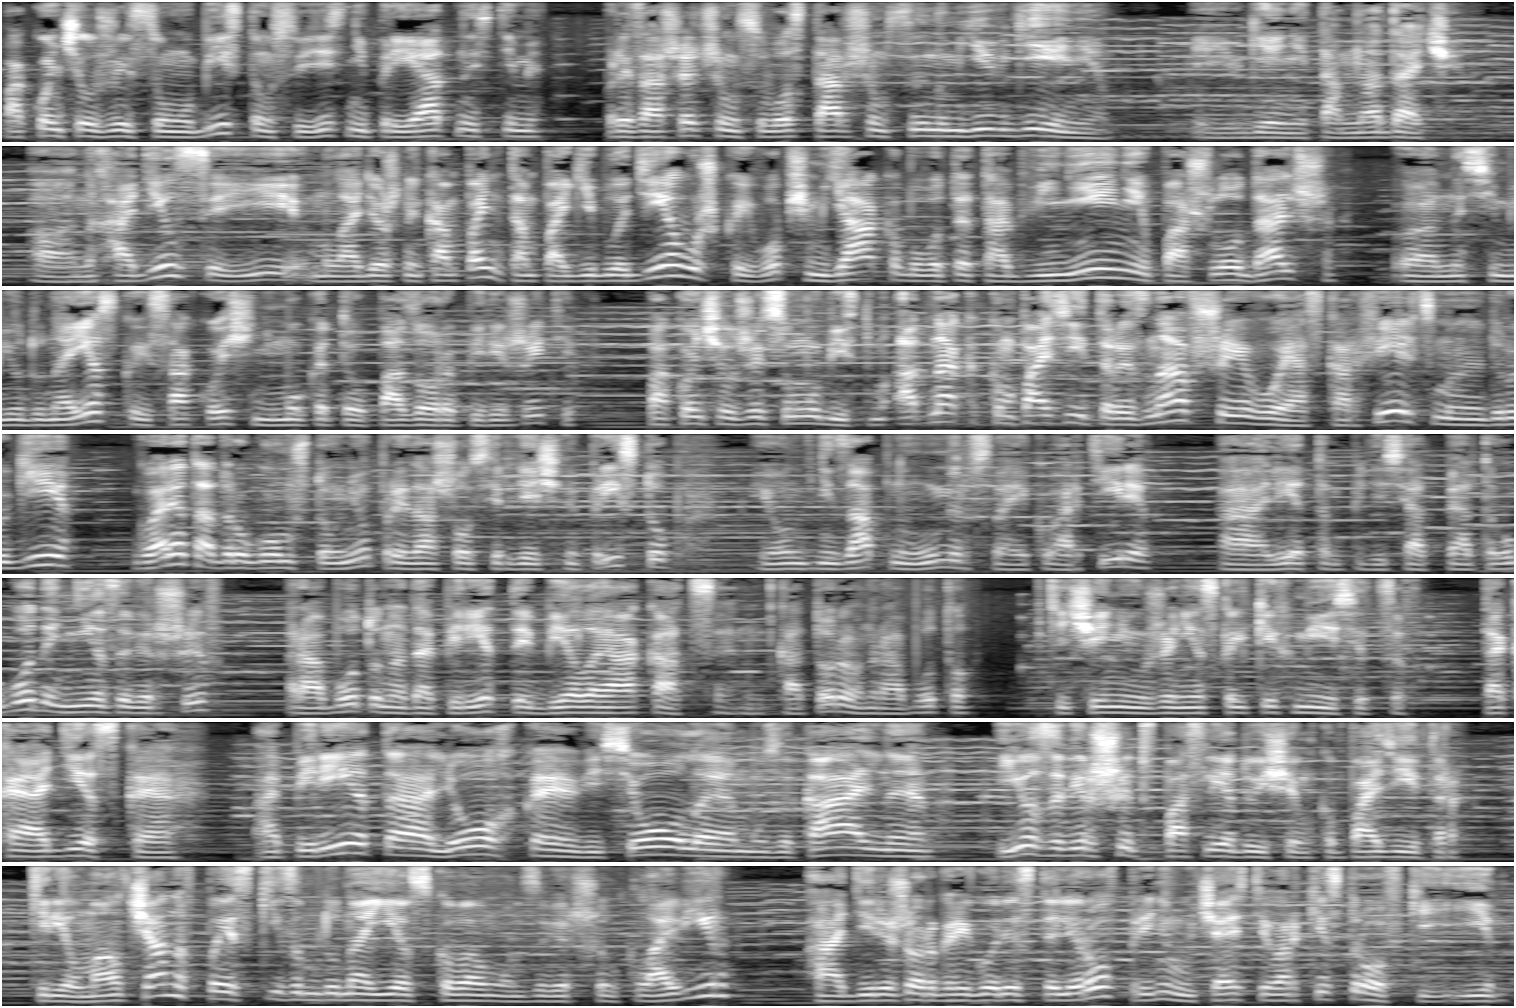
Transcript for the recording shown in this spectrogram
покончил жизнь самоубийством в связи с неприятностями, произошедшими с его старшим сыном Евгением. И Евгений там на даче а, находился, и молодежной компании там погибла девушка, и, в общем, якобы вот это обвинение пошло дальше а, на семью Дунаевского, и Исаак не мог этого позора пережить, и покончил жизнь самоубийством. Однако композиторы, знавшие его, и Оскар Фельдсман, и другие, говорят о другом, что у него произошел сердечный приступ, и он внезапно умер в своей квартире а летом 1955 года, не завершив работу над опереттой «Белая акация», над которой он работал в течение уже нескольких месяцев. Такая одесская оперета, легкая, веселая, музыкальная. Ее завершит в последующем композитор Кирилл Молчанов по эскизам Дунаевского, он завершил клавир, а дирижер Григорий Столяров принял участие в оркестровке. И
